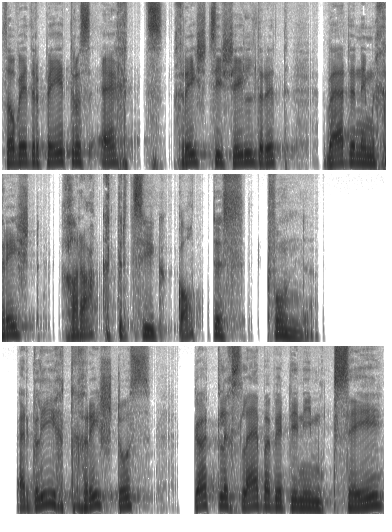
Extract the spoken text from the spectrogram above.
So wie der Petrus echt Christ sie schildert, werden im Christ Charakterzüge Gottes gefunden. Er gleicht Christus, göttliches Leben wird in ihm gesehen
